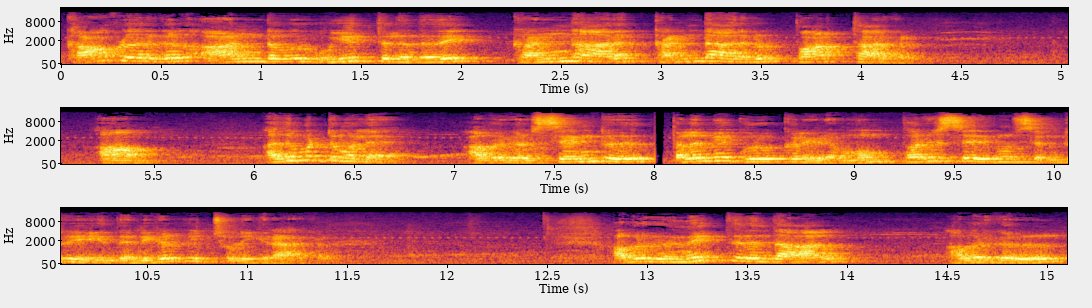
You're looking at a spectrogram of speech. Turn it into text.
காவலர்கள் ஆண்டவர் உயிர்த்திருந்ததை கண்ணார கண்டார்கள் பார்த்தார்கள். ஆம். அது மட்டுமல்ல அவர்கள் சென்று தலைமை குருக்களிடமும் பரிசேரும் சென்று இந்த நிகழ்வை சொல்கிறார்கள். அவர்கள் நினைத்திருந்தால் அவர்கள்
